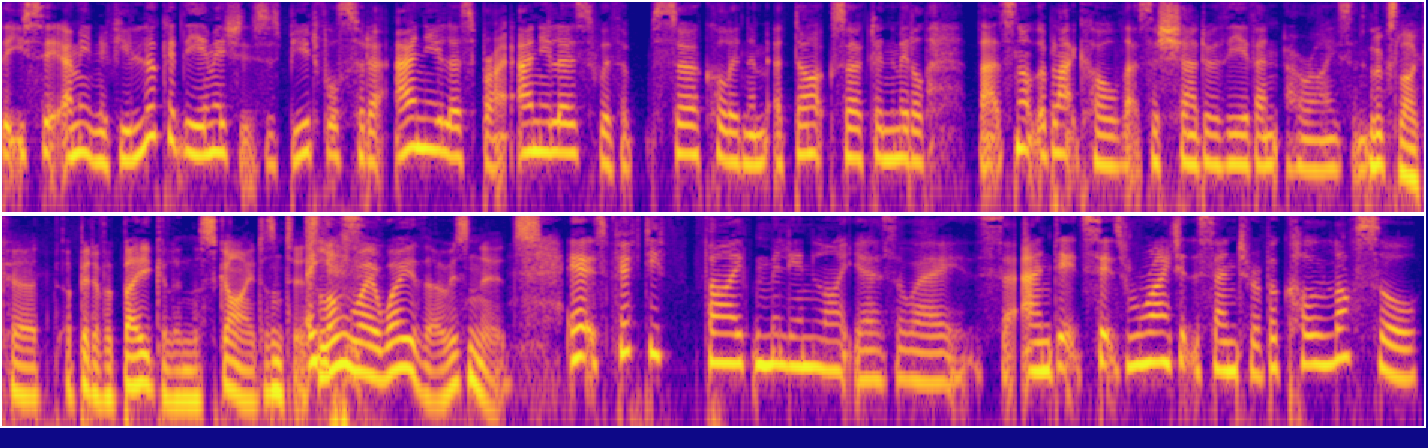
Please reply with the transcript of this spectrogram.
that you see, I mean, if you look at the image, it's this beautiful sort of annulus, bright annulus with a circle in the, a dark circle in the middle. That's not the black hole. That's the shadow of the event horizon. It looks like a, a bit of a bagel in the sky, doesn't it? It's a uh, long way away, though, isn't it? It's 55 million light years away. So, and it sits right at the centre of a colossal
